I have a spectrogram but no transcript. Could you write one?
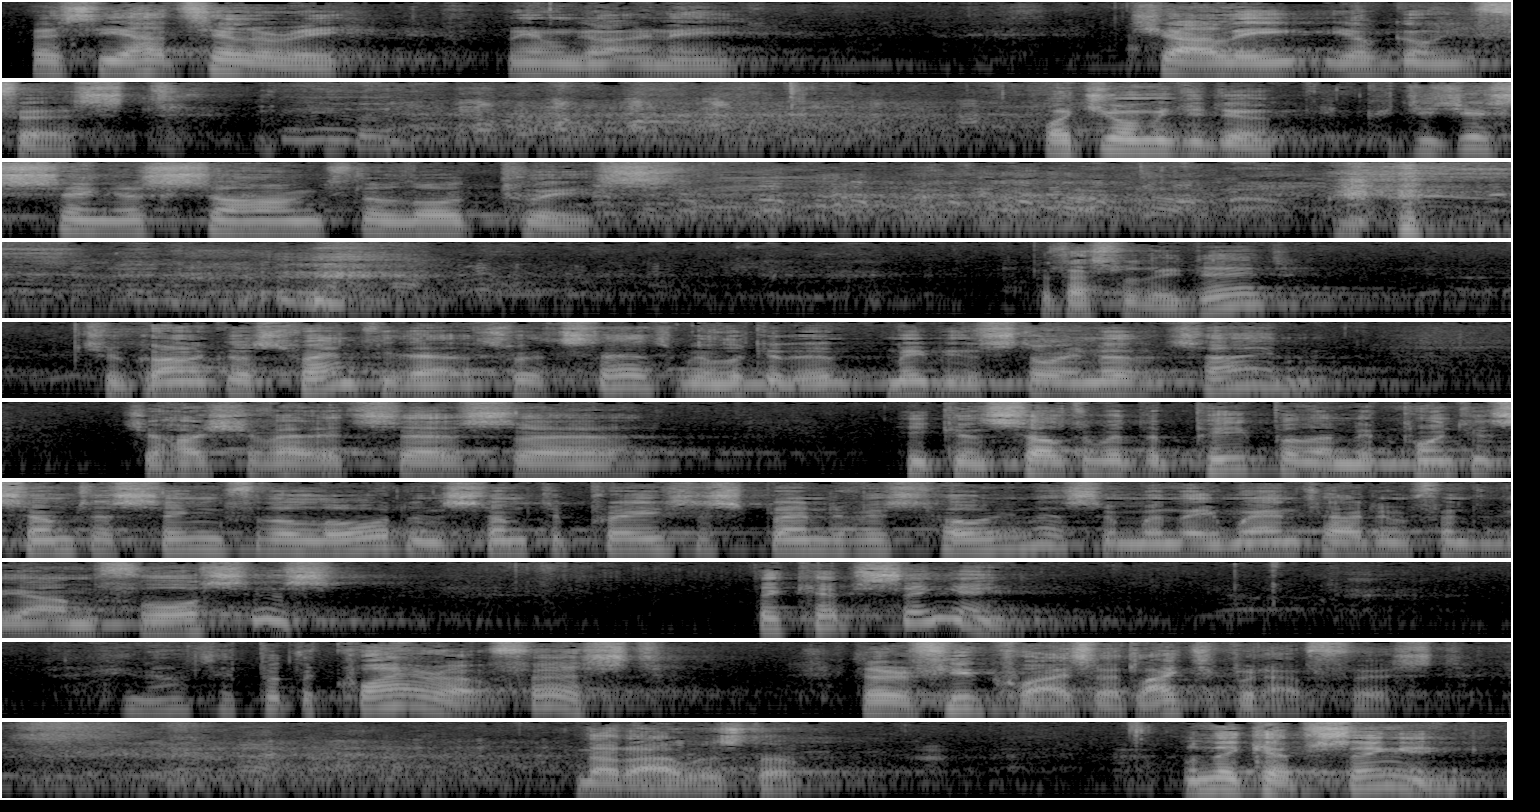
where's the artillery? We haven't got any. Charlie, you're going first. what do you want me to do? Could you just sing a song to the Lord, please? but that's what they did. 2 Chronicles 20, that's what it says. We'll look at it, maybe the story another time. Jehoshaphat, it says, uh, he consulted with the people and appointed some to sing for the Lord and some to praise the splendor of his holiness. And when they went out in front of the armed forces, they kept singing. You know, they put the choir out first. There are a few choirs I'd like to put out first. Not ours, though. And they kept singing.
